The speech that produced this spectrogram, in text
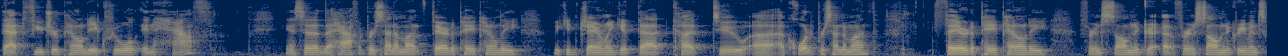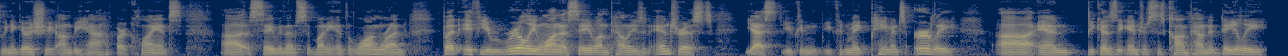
that future penalty accrual in half. Instead of the half a percent a month failure to pay penalty, we can generally get that cut to uh, a quarter percent a month failure to pay penalty for installment uh, for installment agreements we negotiate on behalf of our clients uh, saving them some money in the long run. But if you really want to save on penalties and interest, yes, you can you can make payments early, uh, and because the interest is compounded daily,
